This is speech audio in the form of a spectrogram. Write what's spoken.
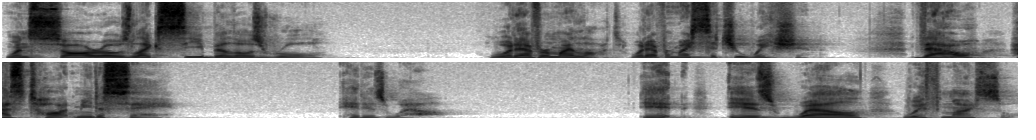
when sorrows like sea billows roll, whatever my lot, whatever my situation, thou hast taught me to say, It is well. It is well with my soul.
